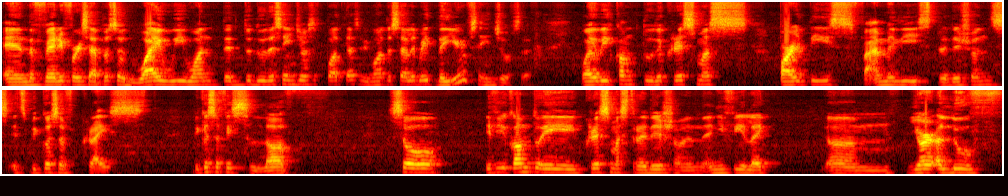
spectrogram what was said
And the very first episode, why we wanted to do the St. Joseph podcast, we want to celebrate the year of St. Joseph. Why we come to the Christmas parties, families, traditions, it's because of Christ, because of His love. So, if you come to a Christmas tradition and you feel like um, you're aloof,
